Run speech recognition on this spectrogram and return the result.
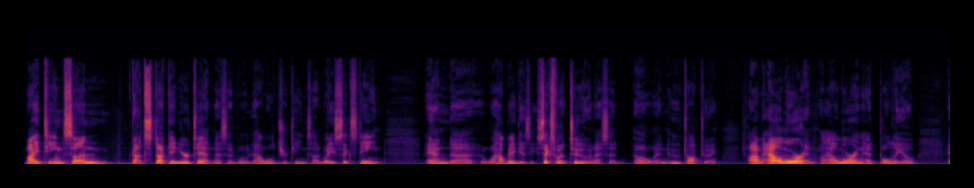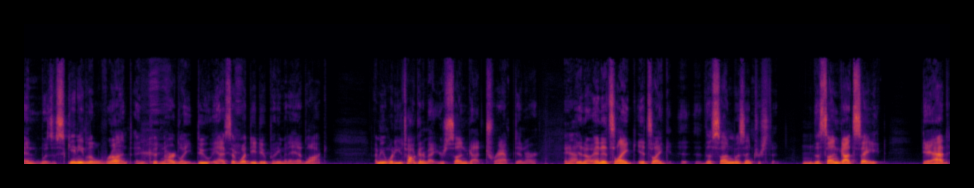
my teen son got stuck in your tent, and I said, well, how old's your teen son? Well, he's 16. And uh, well, how big is he? Six foot two. And I said, oh, and who talked to him? Um, Al Morin. Well, Al Morin had polio and was a skinny little runt and couldn't hardly do. And I said, what do you do? Put him in a headlock? I mean, what are you talking about? Your son got trapped in our, Yeah. you know. And it's like it's like uh, the son was interested. The son got saved. Dad,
